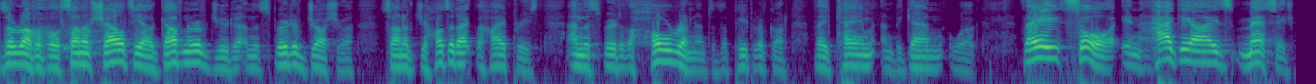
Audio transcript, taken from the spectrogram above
Zerubbabel, son of Shealtiel, governor of Judah, and the spirit of Joshua, son of Jehozadak the high priest, and the spirit of the whole remnant of the people of God. They came and began work. They saw in Haggai's message,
